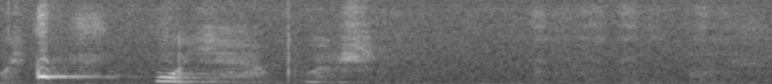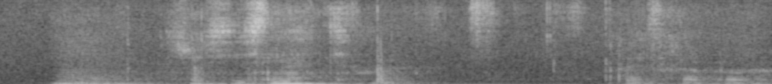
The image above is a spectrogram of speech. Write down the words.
ой. Ой, боже. Щось сниться. Треба схаброва.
